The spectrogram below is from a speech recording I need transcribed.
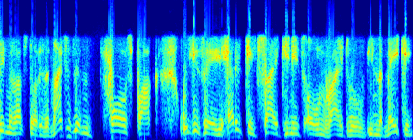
similar story. The Murchison Falls Park, which is a heritage site in its own right, in the making,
